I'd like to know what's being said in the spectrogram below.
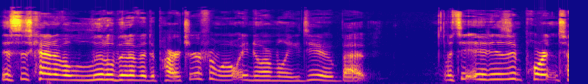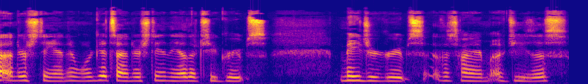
this is kind of a little bit of a departure from what we normally do, but it's, it is important to understand, and we'll get to understand the other two groups, major groups at the time of Jesus.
